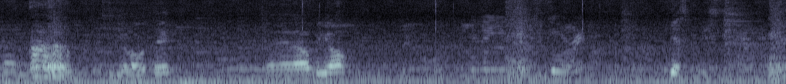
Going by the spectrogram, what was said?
no problem. Elote. And then that'll be all. And then you get to go, right? Yes, please.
